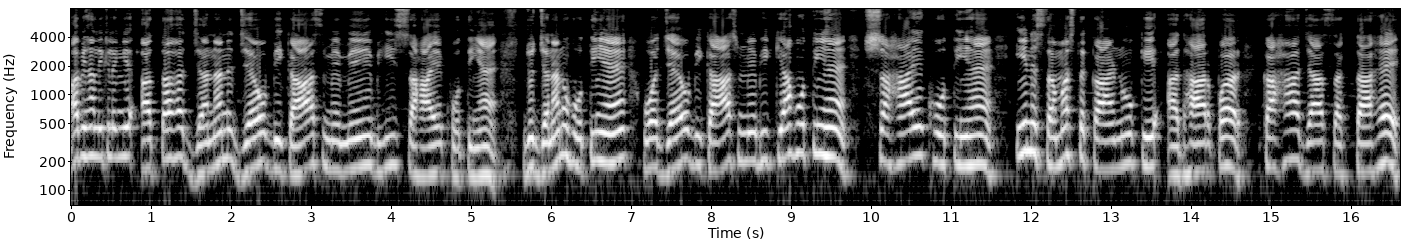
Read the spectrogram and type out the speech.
अब यहाँ लिख लेंगे अतः जनन जैव विकास में, में भी सहायक होती हैं। जो जनन होती हैं वह जैव विकास में भी क्या होती हैं? सहायक होती हैं। इन समस्त कारणों के आधार पर कहा जा सकता है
